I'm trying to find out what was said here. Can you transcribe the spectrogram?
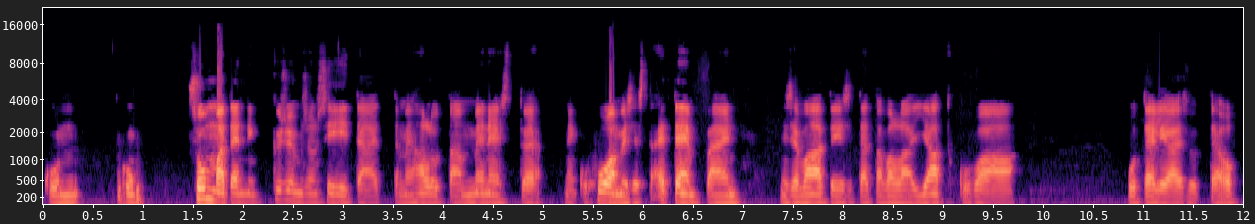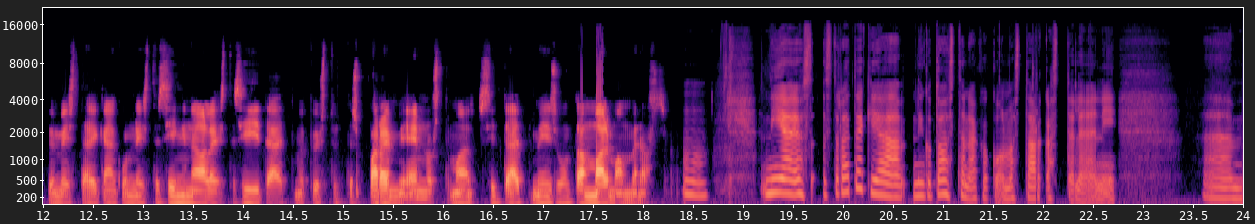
kun, kun summaten niin kysymys on siitä, että me halutaan menestyä niin kuin huomisesta eteenpäin, niin se vaatii sitä tavallaan jatkuvaa uteliaisuutta ja oppimista ikään kuin niistä signaaleista siitä, että me pystyttäisiin paremmin ennustamaan sitä, että mihin suuntaan maailma on menossa. Mm. Niin ja jos strategiaa niin tuosta näkökulmasta tarkastelee, niin, ähm,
